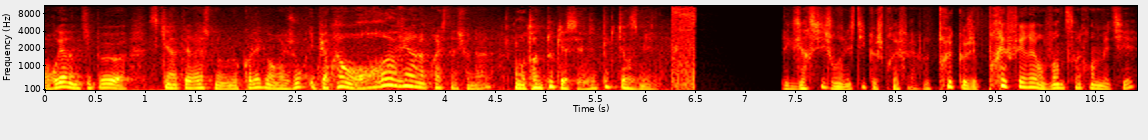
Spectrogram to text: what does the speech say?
on regarde un petit peu euh, ce qui intéresse nos, collègues en région, et puis après on revient à la presse nationale. On est en train de tout casser, vous êtes plus de 15 000. L'exercice journalistique que je préfère, le truc que j'ai préféré en 25 ans de métier,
